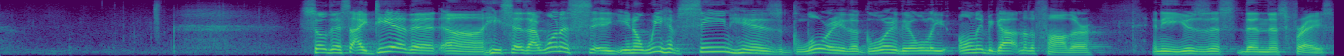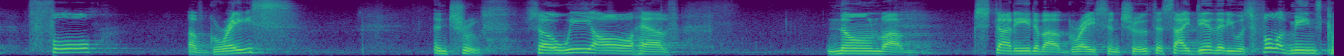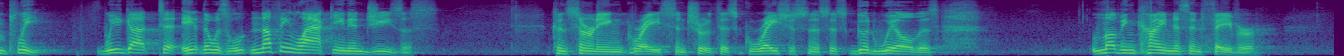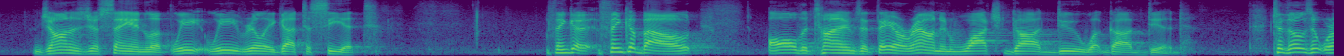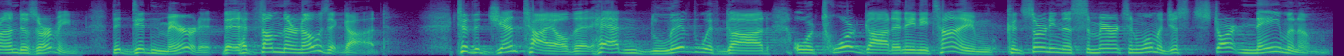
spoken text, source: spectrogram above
So, this idea that uh, he says, I want to see, you know, we have seen his glory, the glory of the only, only begotten of the Father. And he uses this, then this phrase full of grace and truth. So we all have known about, studied about grace and truth. This idea that he was full of means complete. We got to, there was nothing lacking in Jesus concerning grace and truth, this graciousness, this goodwill, this loving kindness and favor. John is just saying, look, we, we really got to see it. Think, uh, think about all the times that they are around and watched God do what God did. To those that were undeserving, that didn't merit it, that had thumbed their nose at God. To the Gentile that hadn't lived with God or toward God at any time concerning the Samaritan woman, just start naming them.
